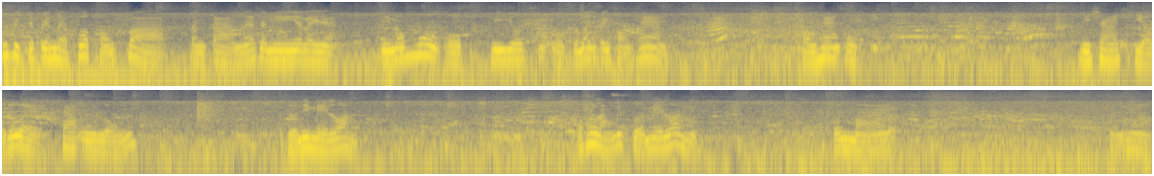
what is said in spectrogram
รู้สึกจะเป็นแบบพวกของฝากต่างๆนะ จะมีอะไรเนี่ย มีมะม่วงอบ มีโยชิอบส่วนมากจะเป็นของแห้ง ของแห้งอบ มีชาเขียวด้วย ชาอูหลงส่วนนี้เมลอนเอาข้างหลังเป็นสวนเมลอนนี่ต้นไม้สวยงาม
